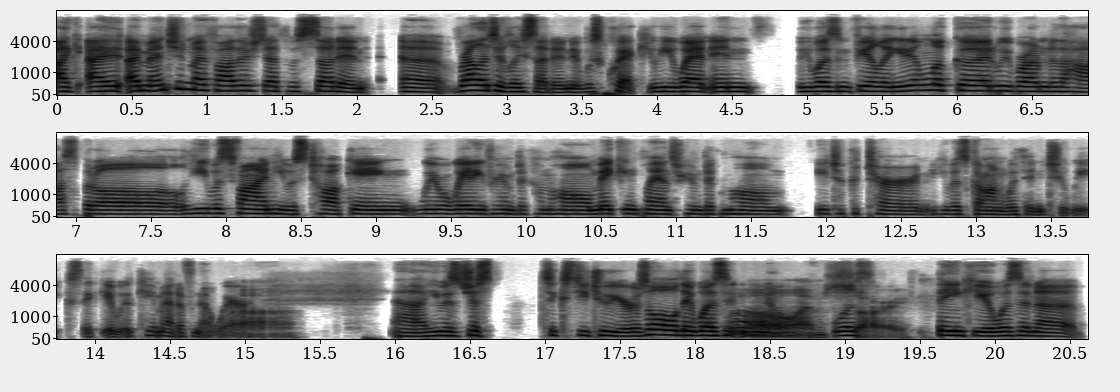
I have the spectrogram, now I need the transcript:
I, I, I mentioned my father's death was sudden, uh, relatively sudden. It was quick. He went in. He wasn't feeling. He didn't look good. We brought him to the hospital. He was fine. He was talking. We were waiting for him to come home, making plans for him to come home. He took a turn. He was gone within two weeks. It, it came out of nowhere. Uh, uh, he was just 62 years old. It wasn't. Oh, you know, I'm was, sorry. Thank you. It wasn't a.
